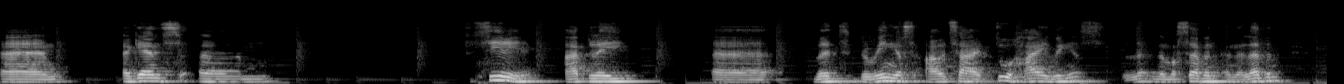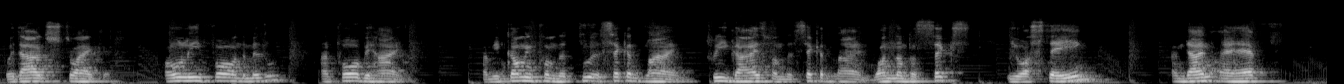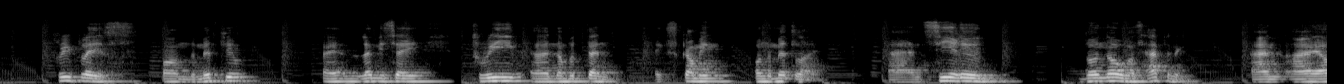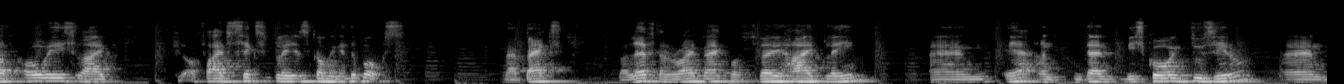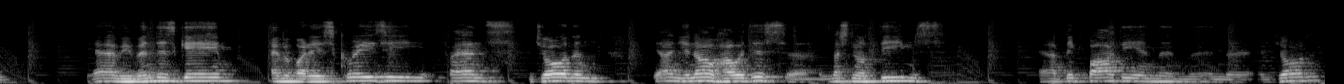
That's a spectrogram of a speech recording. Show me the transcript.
And against um, syria i play uh, with the wingers outside two high wingers number 7 and 11 without striker. Only four in the middle and four behind. I mean, coming from the two, second line, three guys from the second line, one number six, you are staying. And then I have three players from the midfield. Uh, let me say three uh, number 10 is coming on the midline. And Syria don't know what's happening. And I have always like five, six players coming in the box my backs, my left and right back was very high playing. And yeah, and then we scoring 2-0 and yeah, we win this game. Everybody is crazy, fans, Jordan. Yeah, and you know how it is. Uh, national teams, a big party in in, in, uh, in Jordan,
